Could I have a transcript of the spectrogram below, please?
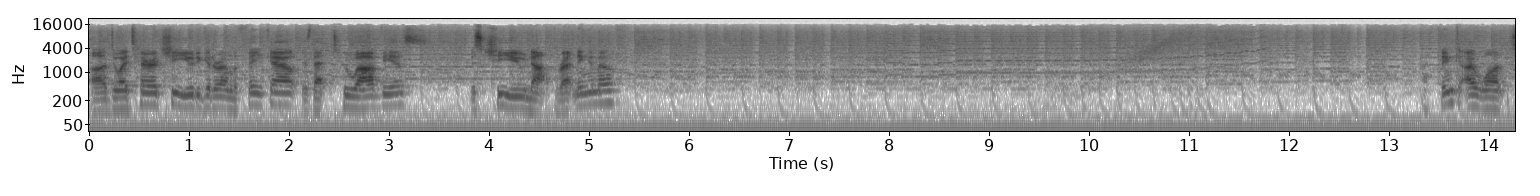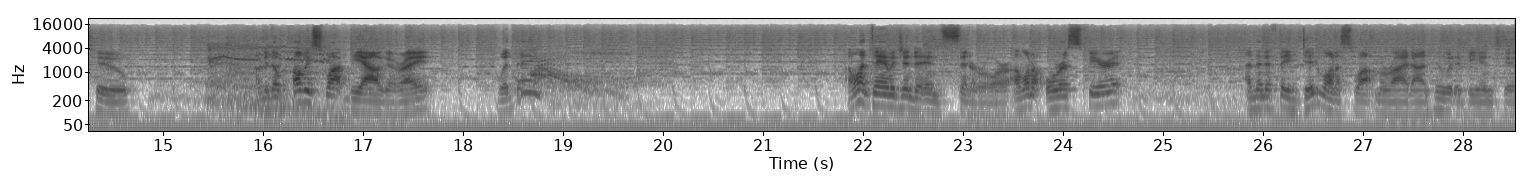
Uh, do I Tera Chi-Yu to get around the fake out? Is that too obvious? Is Chi-Yu not threatening enough? I think I want to I mean, they'll probably swap Dialga, right? Would they? I want damage into Incineroar. I want to Aura Sphere. And then if they did want to swap Miraidon, who would it be into?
